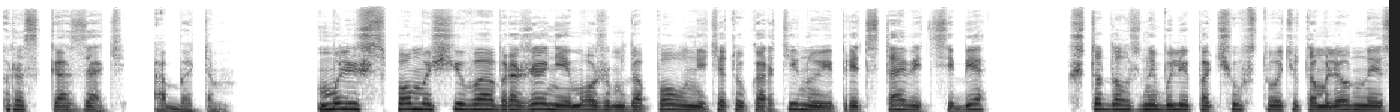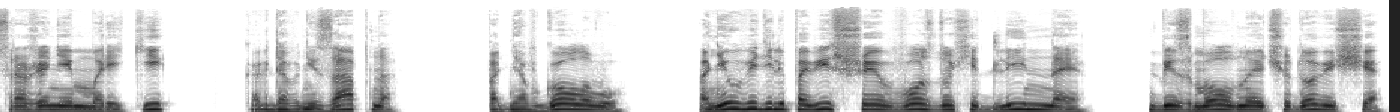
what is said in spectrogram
рассказать об этом. Мы лишь с помощью воображения можем дополнить эту картину и представить себе, что должны были почувствовать утомленные сражением моряки, когда внезапно, подняв голову, они увидели повисшее в воздухе длинное, безмолвное чудовище,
